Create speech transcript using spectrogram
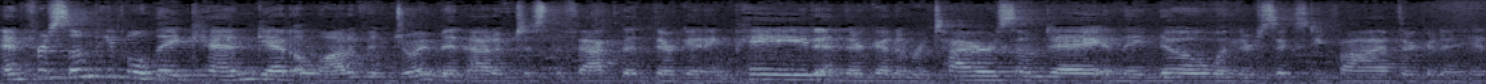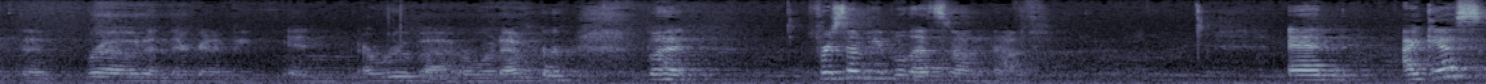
And for some people, they can get a lot of enjoyment out of just the fact that they're getting paid and they're going to retire someday and they know when they're 65 they're going to hit the road and they're going to be in Aruba or whatever. But for some people, that's not enough. And I guess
